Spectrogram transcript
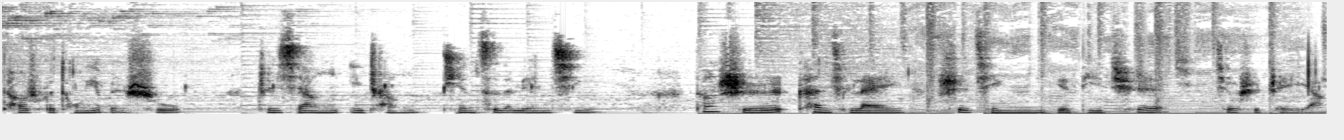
掏出了同一本书，真像一场天赐的恋情。当时看起来，事情也的确就是这样。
